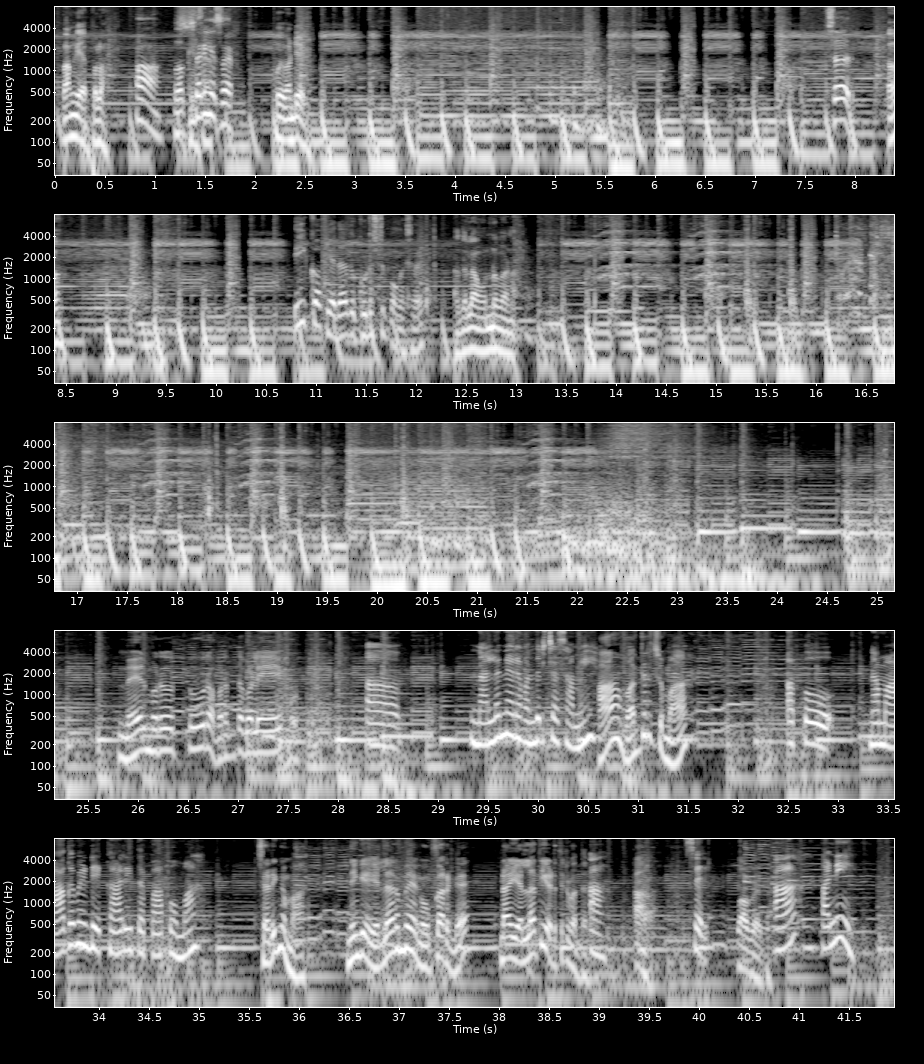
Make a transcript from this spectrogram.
வாங்க எப்பலாம் ஆ ஓகே சரிங்க சார். போய் வண்டி எடு சார். ஆ? டீ காஃபி ஏதாவது குடிச்சிட்டு போங்க சார். அதெல்லாம் ஒன்றும் வேணாம். மேல்மருவத்தூர் அமர்ந்தவளே நல்ல நேரம் வந்துருச்சா சாமி? ஆ வந்துருச்சுமா அப்போ நம்ம ஆக வேண்டிய காரியத்தை பாப்போமா? சரிங்கம்மா. நீங்க எல்லாருமே அங்க உட்காருங்க. நான் எல்லாத்தையும் எடுத்துட்டு ஆ. சரி. ஆ? அண்ணி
